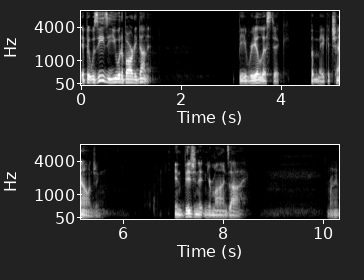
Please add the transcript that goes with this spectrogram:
If it was easy, you would have already done it. Be realistic, but make it challenging. Envision it in your mind's eye. Right?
